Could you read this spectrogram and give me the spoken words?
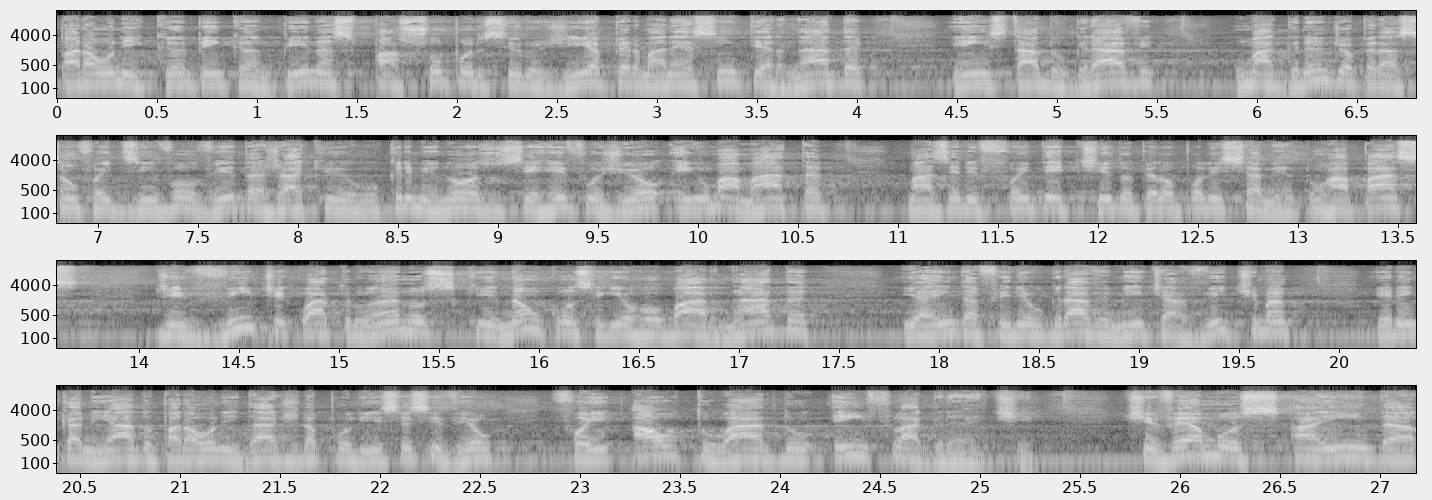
para a Unicamp em Campinas, passou por cirurgia, permanece internada em estado grave. Uma grande operação foi desenvolvida, já que o criminoso se refugiou em uma mata, mas ele foi detido pelo policiamento. Um rapaz de 24 anos que não conseguiu roubar nada e ainda feriu gravemente a vítima. Ele encaminhado para a unidade da Polícia Civil foi autuado em flagrante. Tivemos ainda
